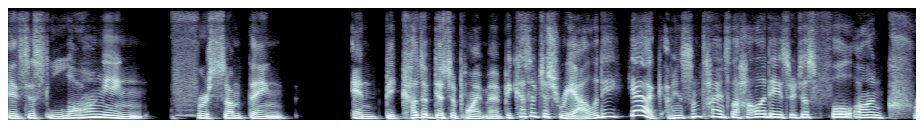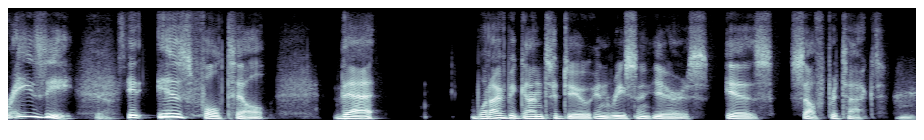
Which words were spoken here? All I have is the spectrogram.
is just longing for something and because of disappointment, because of just reality, yeah, I mean, sometimes the holidays are just full on crazy. Yes. It is full tilt that what I've begun to do in recent years is self protect mm.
